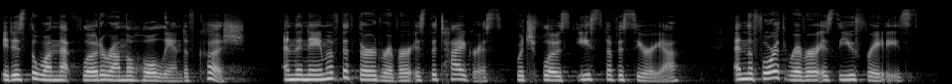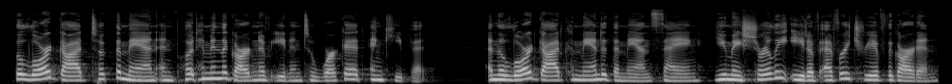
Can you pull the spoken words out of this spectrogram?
It is the one that flowed around the whole land of Cush. And the name of the third river is the Tigris, which flows east of Assyria. And the fourth river is the Euphrates. The Lord God took the man and put him in the Garden of Eden to work it and keep it. And the Lord God commanded the man, saying, You may surely eat of every tree of the garden,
